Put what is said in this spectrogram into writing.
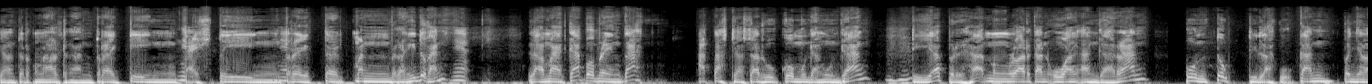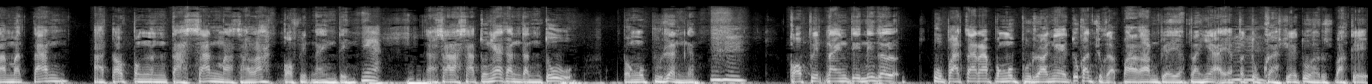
yang terkenal dengan tracking, Ya. testing, Ya. tre- treatment, barang itu kan. Ya. Lah maka pemerintah atas dasar hukum undang-undang dia berhak mengeluarkan uang anggaran untuk dilakukan penyelamatan atau pengentasan masalah COVID-19. Ya. Nah, salah satunya kan tentu penguburan kan. COVID-19 ini kalau upacara penguburannya itu kan juga pakan biaya banyak ya. Petugasnya itu harus pakai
